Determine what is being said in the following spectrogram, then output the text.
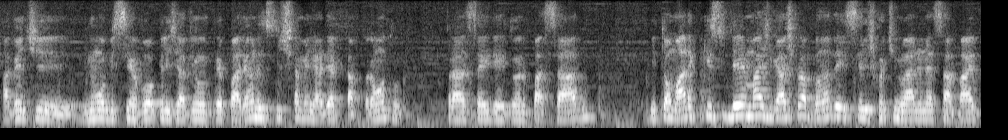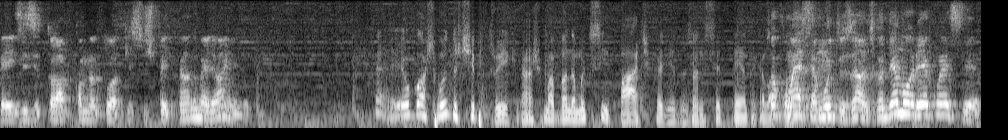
A gente não observou que eles já vinham preparando, esse disco também já deve estar pronto para sair desde o ano passado. E tomara que isso dê mais gás para a banda e se eles continuarem nessa vibe aí ZZ Top, como eu estou aqui suspeitando, melhor ainda. É, eu gosto muito do Chip Trick, né? acho uma banda muito simpática ali dos anos 70. Aquela Só conhece há muitos anos? Que eu demorei a conhecer.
